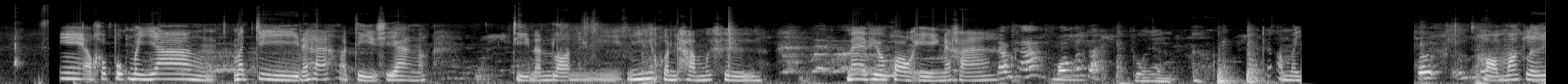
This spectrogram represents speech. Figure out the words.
ๆ นี่เอาข้าวปุ๊กมาย่างมาจีนะคะ มาจีใช่ย่างเนาะจีนั้นร้อนอย่างนี้ นี่คนทำก็คือ แม่พี่วพองเองนะคะดำค่ะโป๊กก็ใส่ตัวยันเอามาหอมมากเลย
